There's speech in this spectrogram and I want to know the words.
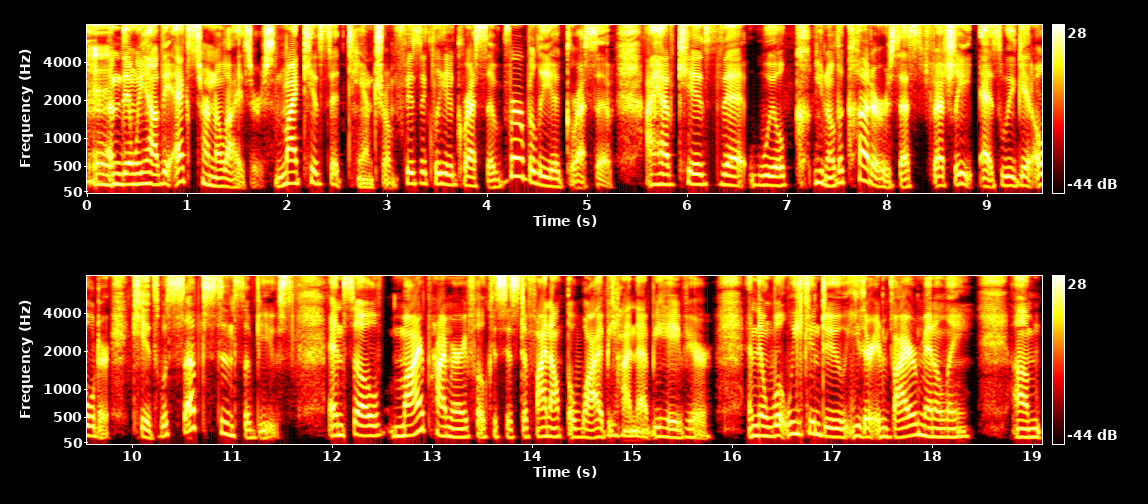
And then we have the externalizers. My kids that tantrum, physically aggressive, verbally aggressive. I have kids that will, you know, the cutters, especially as we get older, kids with substance abuse. And so my primary focus is to find out the why behind that behavior and then what we can do either environmentally, um,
